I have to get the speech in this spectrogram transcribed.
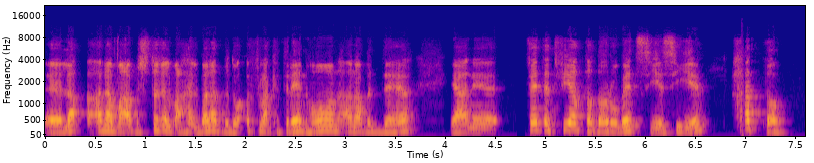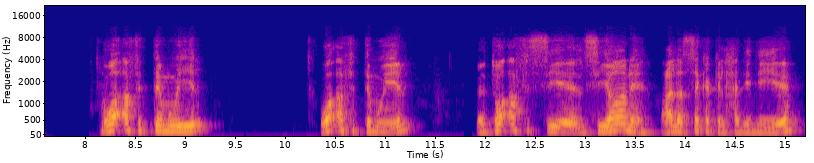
لا أنا مع بشتغل مع هالبلد بدي اوقف لك ترين هون أنا بدي يعني فاتت فيها التضاربات السياسيه حتى وقف التمويل وقف التمويل توقف السي- الصيانة على السكك الحديدية.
